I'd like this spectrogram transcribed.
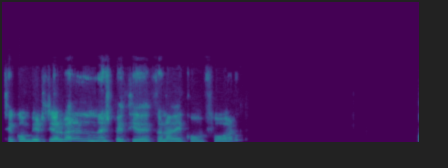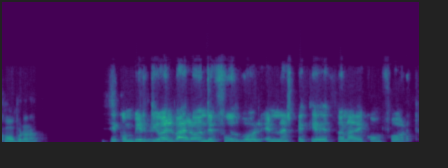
¿Se convirtió el balón en una especie de zona de confort? ¿Cómo, perdona? ¿Se convirtió el balón de fútbol en una especie de zona de confort?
